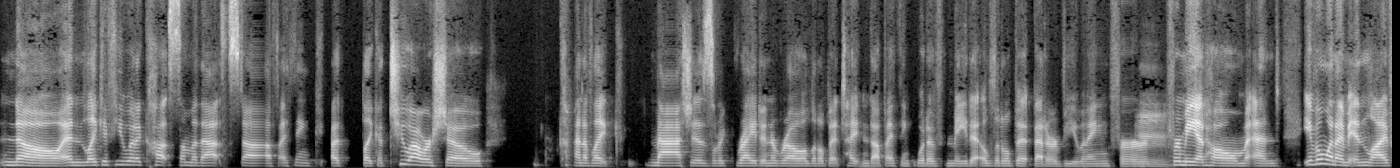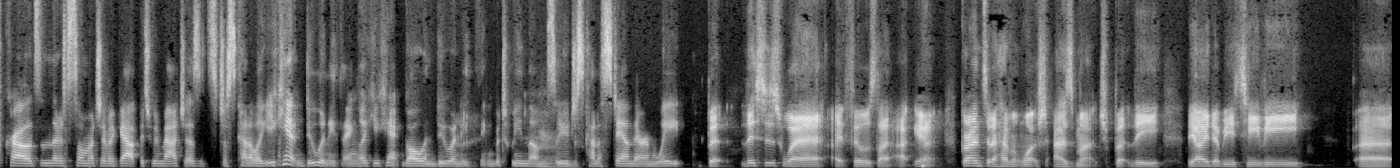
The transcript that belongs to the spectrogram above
no, and like if you would have cut some of that stuff, I think a like a two hour show kind of like matches like right in a row a little bit tightened up i think would have made it a little bit better viewing for Mm. for me at home and even when i'm in live crowds and there's so much of a gap between matches it's just kind of like you can't do anything like you can't go and do anything between them so you Mm. just kind of stand there and wait but this is where it feels like you know granted i haven't watched as much but the the iwtv uh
